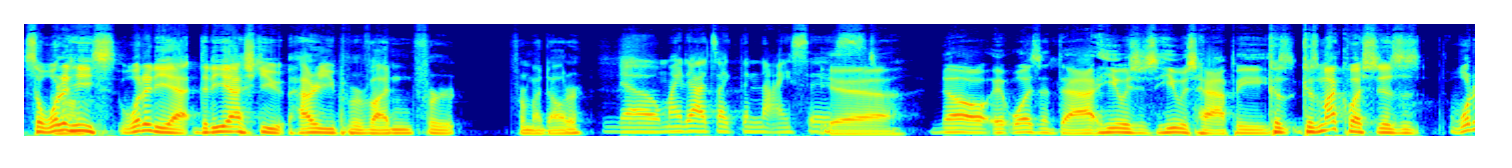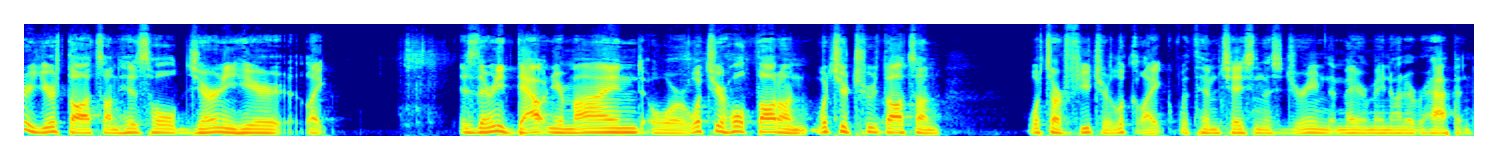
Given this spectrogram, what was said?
So what did he? Uh-huh. What did he? a- Did he ask you? How are you providing for for my daughter? No, my dad's like the nicest. Yeah. No, it wasn't that. He was just he was happy. Because because my question is, is what are your thoughts on his whole journey here? Like, is there any doubt in your mind, or what's your whole thought on what's your true thoughts on what's our future look like with him chasing this dream that may or may not ever happen?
